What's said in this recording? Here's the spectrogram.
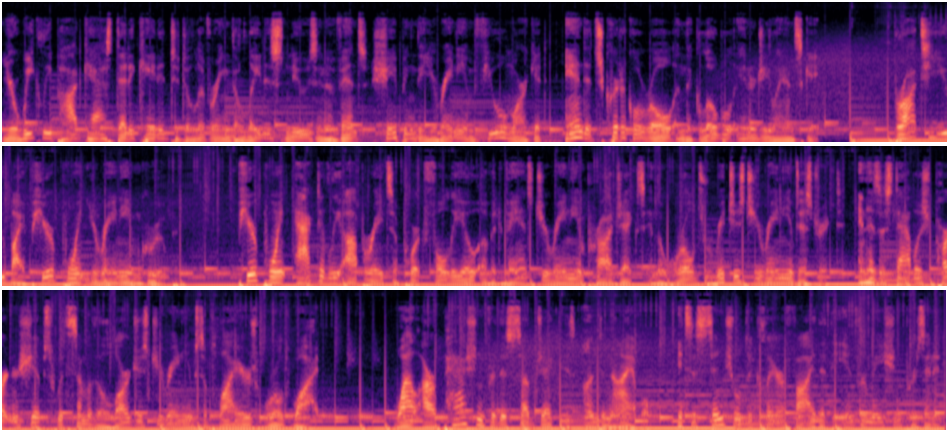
your weekly podcast dedicated to delivering the latest news and events shaping the uranium fuel market and its critical role in the global energy landscape. Brought to you by PurePoint Uranium Group. PurePoint actively operates a portfolio of advanced uranium projects in the world's richest uranium district and has established partnerships with some of the largest uranium suppliers worldwide. While our passion for this subject is undeniable, it's essential to clarify that the information presented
